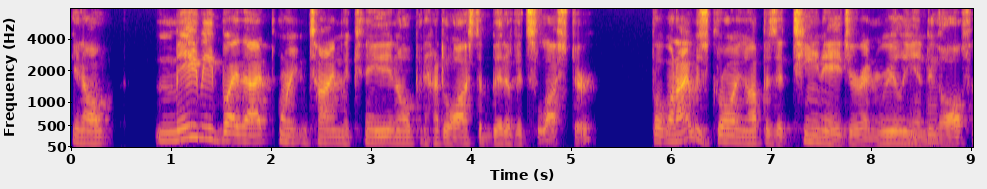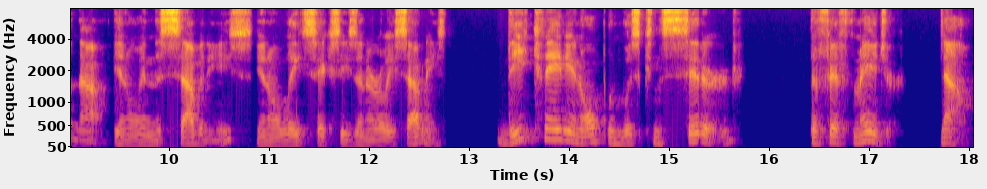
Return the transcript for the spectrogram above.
you know, maybe by that point in time the Canadian Open had lost a bit of its luster. But when I was growing up as a teenager and really into Mhm. golf in that, you know, in the 70s, you know, late 60s and early 70s, the Canadian Open was considered the fifth major. Now,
